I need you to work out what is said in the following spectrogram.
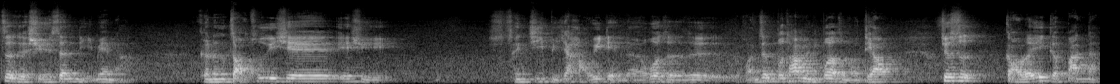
这个学生里面啊。可能找出一些也许成绩比较好一点的，或者是反正不，他们不知道怎么挑，就是搞了一个班呐、啊，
